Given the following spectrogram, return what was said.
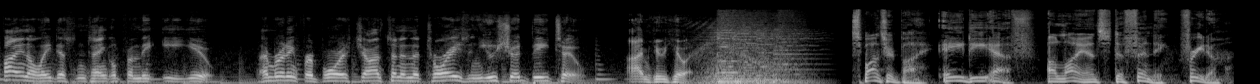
finally disentangled from the EU. I'm rooting for Boris Johnson and the Tories, and you should be too. I'm Hugh Hewitt. Sponsored by ADF, Alliance Defending Freedom.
